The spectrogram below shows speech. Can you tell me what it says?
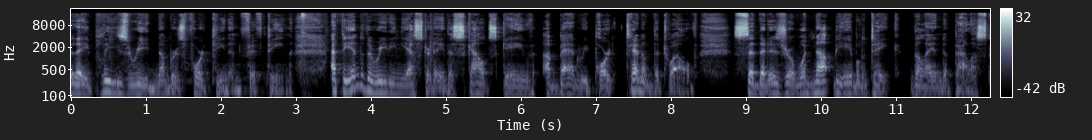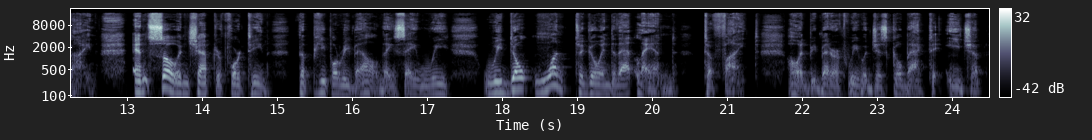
Today, please read Numbers 14 and 15. At the end of the reading yesterday, the scouts gave a bad report. 10 of the 12 said that Israel would not be able to take the land of Palestine. And so in chapter 14, the people rebel. They say, we, we don't want to go into that land to fight. Oh, it'd be better if we would just go back to Egypt.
